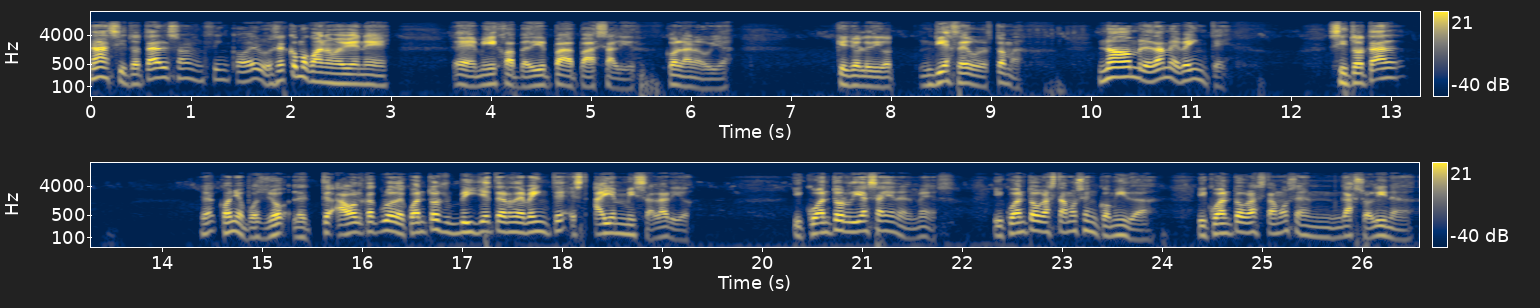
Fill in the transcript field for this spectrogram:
Nada, si total son 5 euros. Es como cuando me viene eh, mi hijo a pedir para salir con la novia. Que yo le digo, 10 euros, toma. No, hombre, dame 20. Si total... Ya, coño, pues yo le hago el cálculo de cuántos billetes de 20 hay en mi salario. Y cuántos días hay en el mes. Y cuánto gastamos en comida y cuánto gastamos en gasolina.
